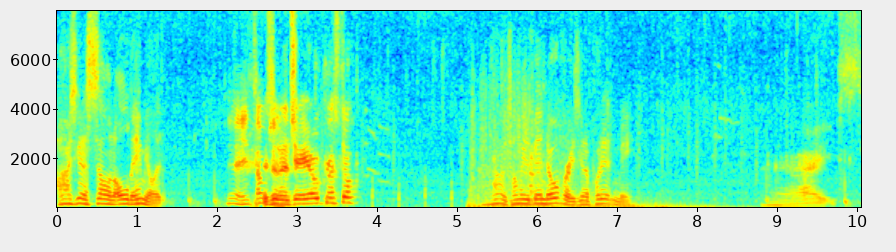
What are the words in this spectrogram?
Oh, he's gonna sell an old amulet. Yeah, he told is it a Jo crystal? I don't know. He told me to bend over. He's gonna put it in me. Nice.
